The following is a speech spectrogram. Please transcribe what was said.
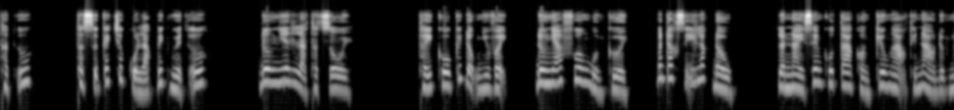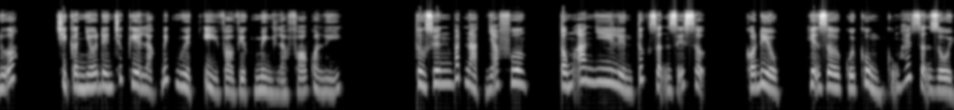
Thật ư? Thật sự cách chức của Lạc Bích Nguyệt ư? Đương nhiên là thật rồi. Thấy cô kích động như vậy, đường Nhã Phương buồn cười, bất đắc dĩ lắc đầu. Lần này xem cô ta còn kiêu ngạo thế nào được nữa. Chỉ cần nhớ đến trước kia Lạc Bích Nguyệt ỉ vào việc mình là phó quản lý. Thường xuyên bắt nạt Nhã Phương, Tống An Nhi liền tức giận dễ sợ. Có điều, hiện giờ cuối cùng cũng hết giận rồi.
